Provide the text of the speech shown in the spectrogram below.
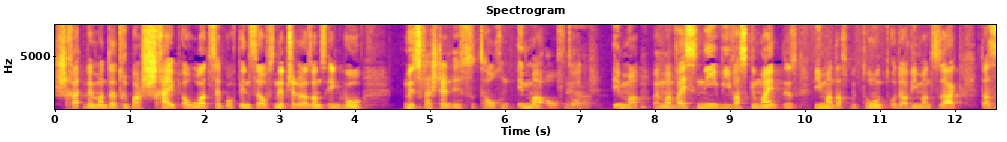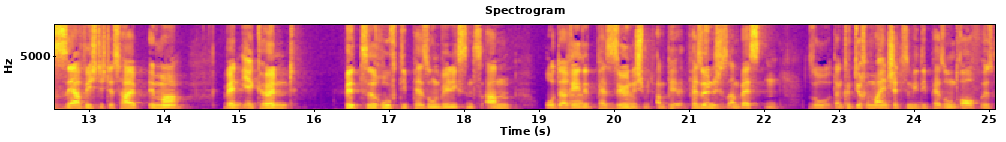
Schrei wenn man darüber schreibt, auf WhatsApp, auf Insta, auf Snapchat oder sonst irgendwo, Missverständnisse tauchen immer auf dort. Ja. Immer. Weil man weiß nie, wie was gemeint ist, wie man das betont oder wie man es sagt. Das ist sehr wichtig. Deshalb immer, wenn ihr könnt, bitte ruft die Person wenigstens an oder ja. redet persönlich ja. mit. Am, persönlich ist am besten. So, dann könnt ihr auch immer einschätzen, wie die Person drauf ist.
